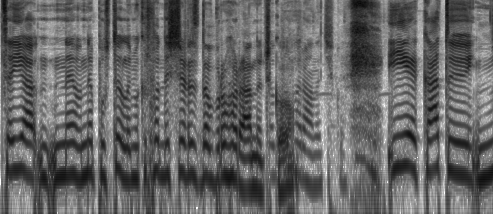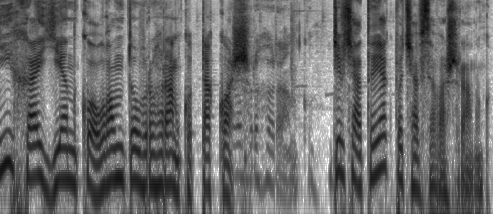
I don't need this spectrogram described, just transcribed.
це я не, не пустила мікрофон ще раз доброго раночку. Доброго раночку. І Катою Ніхаєнко. Вам доброго ранку також. Доброго ранку. Дівчата, як почався ваш ранок?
